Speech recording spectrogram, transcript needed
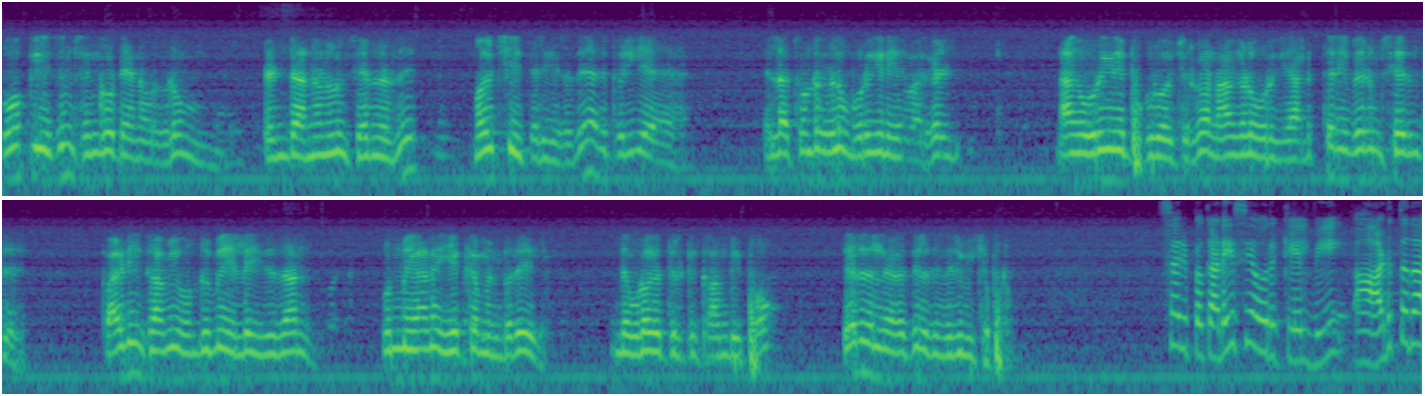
ஓபிஎஸும் செங்கோட்டையன் அவர்களும் ரெண்டு அண்ணன்களும் சேர்ந்தது மகிழ்ச்சியை தருகிறது. அது பெரிய எல்லா தொண்டர்களும் ஒருங்கிணைவார்கள். நாங்க ஒருங்கிணைப்பு குழு வச்சிருக்கோம். நாங்களும் ஒருங்கி அத்தனை பேரும் சேர்ந்து பழனிசாமி ஒன்றுமே இல்லை. இதுதான் உண்மையான இயக்கம் என்பதை இந்த உலகத்திற்கு காண்பிப்போம். தேர்தல் நேரத்தில் இது நிரூபிக்கப்படும். சார் இப்ப கடைசியா ஒரு கேள்வி. அஹ், அடுத்ததா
